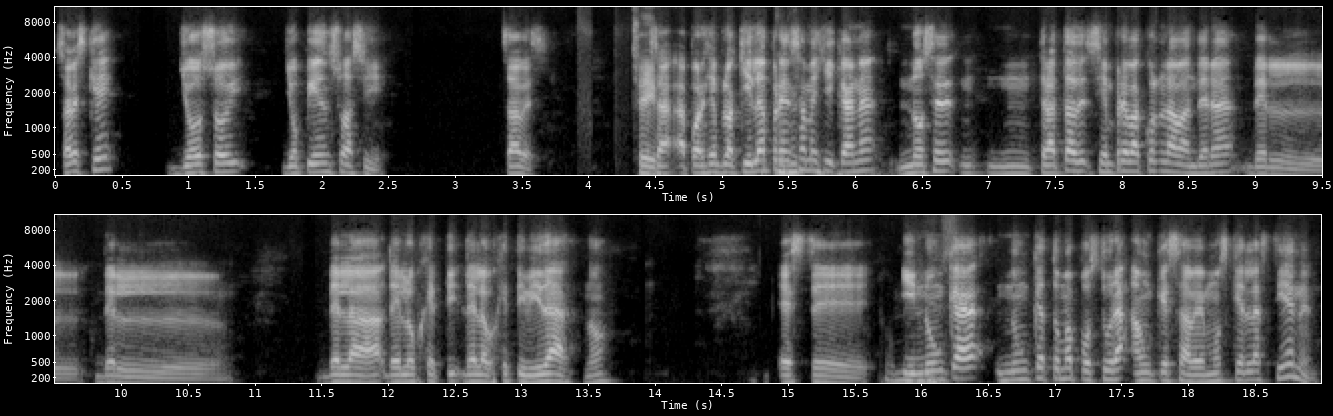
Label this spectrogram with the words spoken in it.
¿sabes qué? Yo soy, yo pienso así, ¿sabes? Sí. O sea, por ejemplo, aquí la prensa mexicana no se mm, trata de, siempre va con la bandera del, del, de, la, del objeti- de la objetividad, ¿no? Este, y nunca, nunca toma postura, aunque sabemos que las tienen.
